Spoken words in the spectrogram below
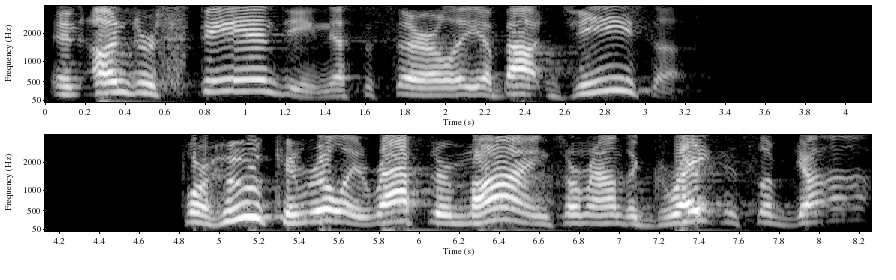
and understanding necessarily about Jesus. For who can really wrap their minds around the greatness of God?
